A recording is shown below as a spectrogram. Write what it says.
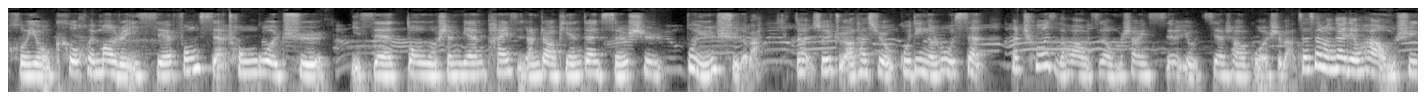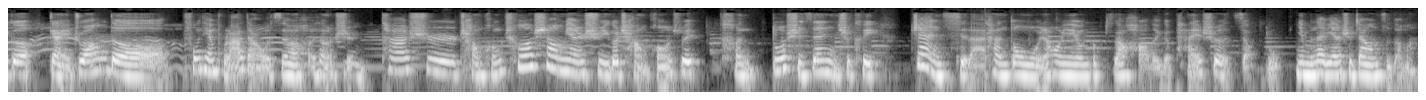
和游客会冒着一些风险冲过去一些动物身边拍几张照片，但其实是不允许的吧？对，所以主要它是有固定的路线。那车子的话，我记得我们上一期有介绍过，是吧？在塞伦盖蒂的话，我们是一个改装的丰田普拉达，我记得好像是，它是敞篷车，上面是一个敞篷，所以很多时间你是可以。站起来看动物，然后也有一个比较好的一个拍摄角度。你们那边是这样子的吗？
